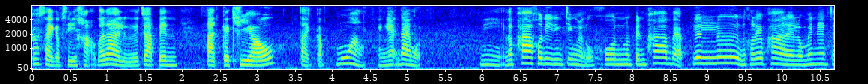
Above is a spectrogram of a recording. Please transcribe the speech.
ก็ใส่กับสีขาวก็ได้ หรือจะเป็นตัดกับเขียว ตัดกับม่วงอย่างเงี้ยได้หมด นี่แล้วผ้าเขาดีจริงๆอะทุกคนมันเป็นผ้าแบบลื่นๆเขาเรียกผ้าอะไรเราไม่แน่ใจ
